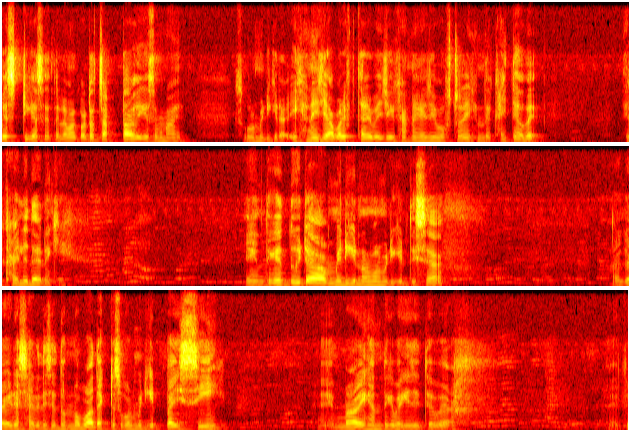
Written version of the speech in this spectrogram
বেস্ট ঠিক আছে? তাহলে আমার কটা? চারটা হয়ে গেছে মনে হয় সুপার মেডিকেট আর। এখানে যে আবার ইফতারের যে এখানে যে বক্সটা এখান থেকে খাইতে হবে। খাইলে দেয় নাকি? এখান থেকে দুইটা মেডিকেট নর্মাল মেডিকেট দিছে। আর গাড়িটা ছেড়ে দিছে। ধন্যবাদ, একটা সুপার মেডিকেট পাইছি। এবার এখান থেকে ভাগে যেতে হবে। তো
